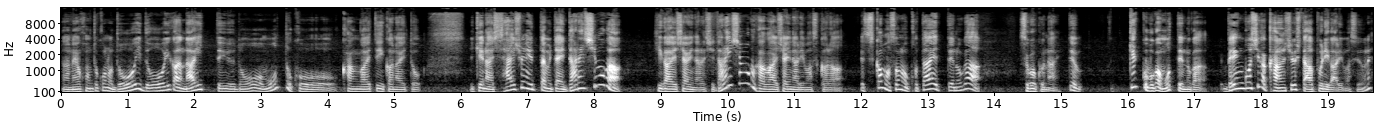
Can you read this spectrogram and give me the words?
だね本当この同意同意がないっていうのをもっとこう考えていかないといけないし最初に言ったみたいに誰しもが被害者になるし誰しもが加害者になりますからしかもその答えっていうのがすごくない。で結構僕は思ってるのが弁護士が監修したアプリがありますよね。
